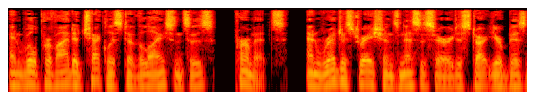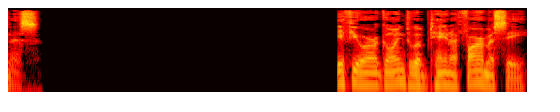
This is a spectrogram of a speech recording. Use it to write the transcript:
and will provide a checklist of the licenses, permits, and registrations necessary to start your business. If you are going to obtain a pharmacy,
